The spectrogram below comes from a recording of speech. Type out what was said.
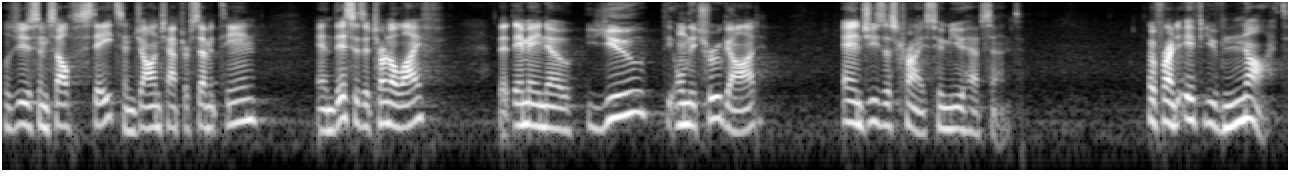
Well, Jesus himself states in John chapter 17, and this is eternal life, that they may know you, the only true God, and Jesus Christ, whom you have sent. Oh, friend, if you've not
